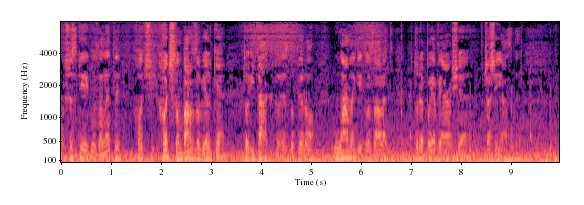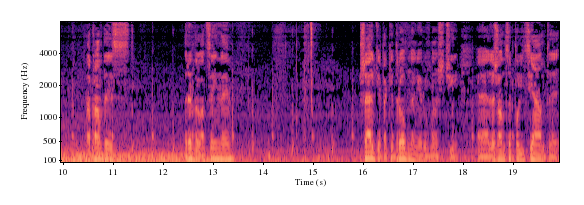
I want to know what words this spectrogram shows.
no, wszystkie jego zalety, choć, choć są bardzo wielkie, to i tak to jest dopiero ułamek jego zalet, które pojawiają się w czasie jazdy. Naprawdę jest rewelacyjny. Wszelkie takie drobne nierówności, e, leżące policjanty,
